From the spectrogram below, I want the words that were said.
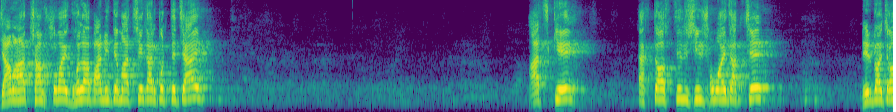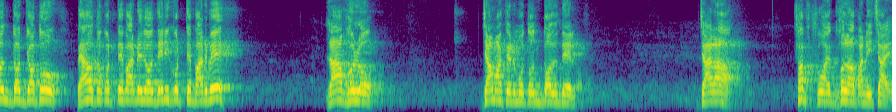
জামাত সব সময় ঘোলা পানিতে মাছ শিকার করতে চায়। আজকে একটা অস্থিতিশীল সময় যাচ্ছে। নির্বাচন যত ব্যাহত করতে পারবে, যত দেরি করতে পারবে, লাভ হলো জামাতের মতন দলদের। যারা সব সময় ঘোলা পানি চায়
